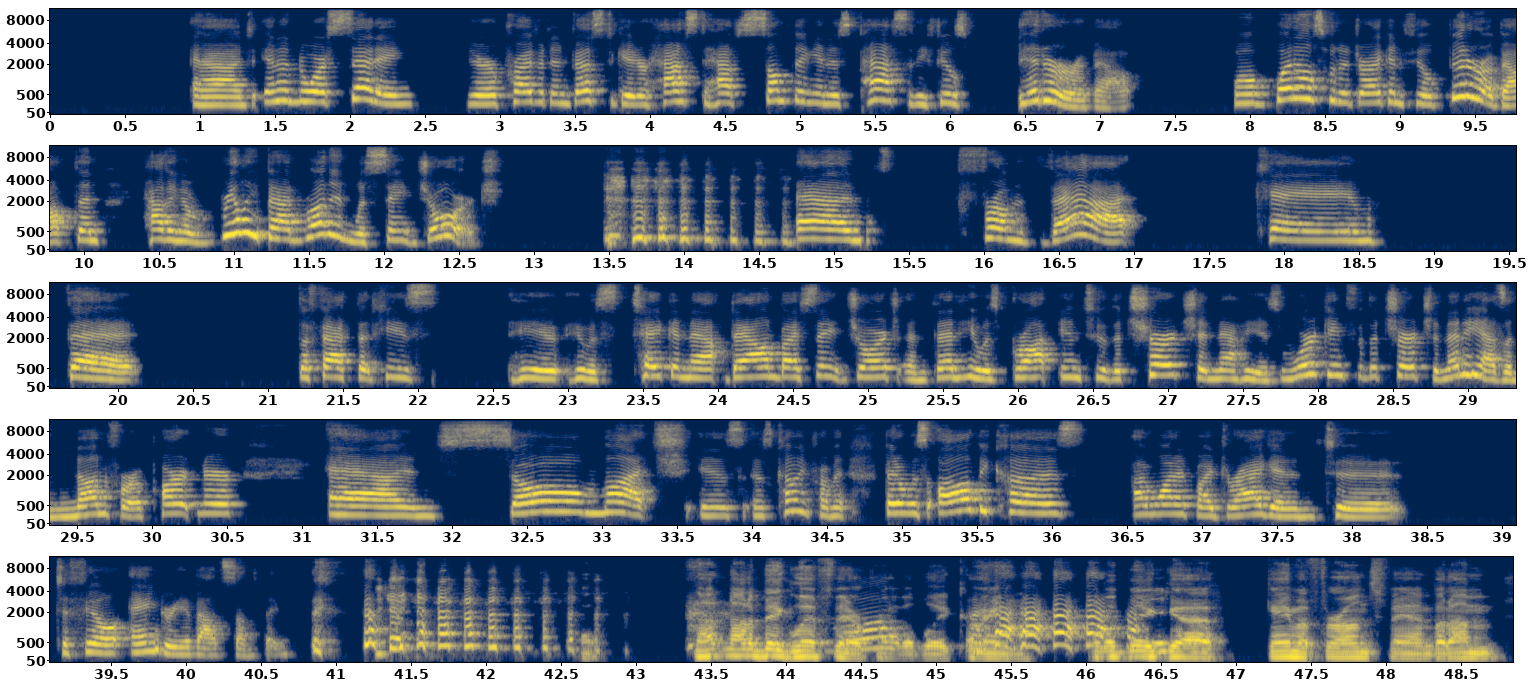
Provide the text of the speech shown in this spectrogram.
And in a noir setting, your private investigator has to have something in his past that he feels bitter about. Well, what else would a dragon feel bitter about than having a really bad run in with St. George? and from that came that the fact that he's he he was taken out, down by St. George and then he was brought into the church and now he is working for the church and then he has a nun for a partner and so much is is coming from it but it was all because I wanted my dragon to to feel angry about something Not not a big lift there, probably, Corinne. I'm a big uh, Game of Thrones fan, but I'm,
